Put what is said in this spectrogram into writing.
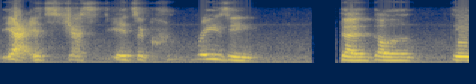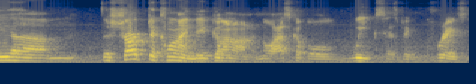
yeah, it's just it's a crazy the the the um the sharp decline they've gone on in the last couple of weeks has been crazy.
